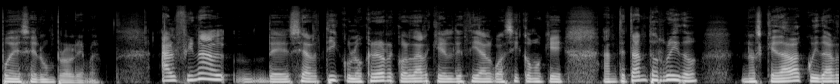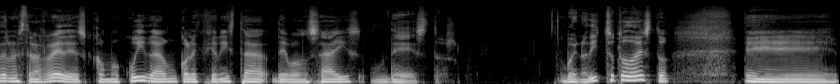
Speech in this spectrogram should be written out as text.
puede ser un problema. Al final de ese artículo creo recordar que él decía algo así como que ante tanto ruido nos quedaba cuidar de nuestras redes como cuida un coleccionista de bonsáis de estos. Bueno, dicho todo esto, eh,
